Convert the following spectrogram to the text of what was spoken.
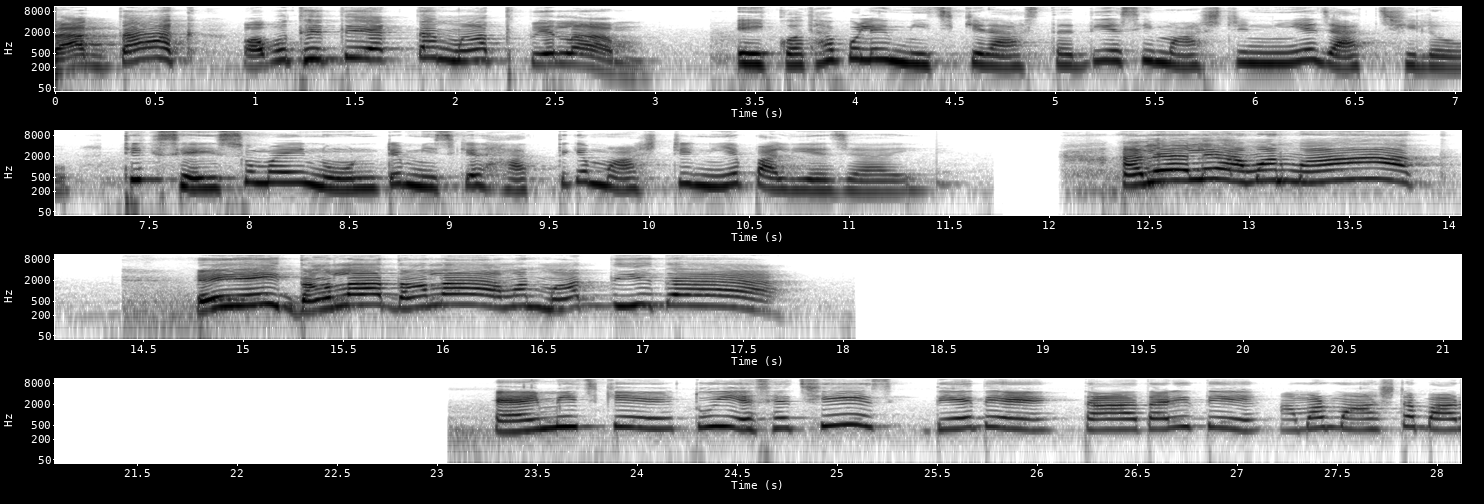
দাগ দাগ অবথেতে একটা মাত পেলাম। এই কথা বলে মিচকে রাস্তা দিয়ে সেই মাছটি নিয়ে যাচ্ছিল। ঠিক সেই সময় ননটে মিচকের হাত থেকে মাছটি নিয়ে পালিয়ে যায়। আলে আলে আমার মাত এই এই দাঁলা দাঁলা আমার মাত দিয়ে দা। এই মিচকে তুই এসেছিস? দে দে তাড়াতাড়ি দে আমার মাছটা বার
